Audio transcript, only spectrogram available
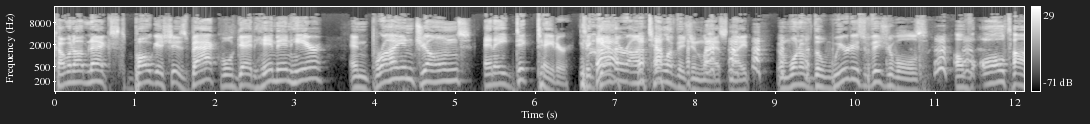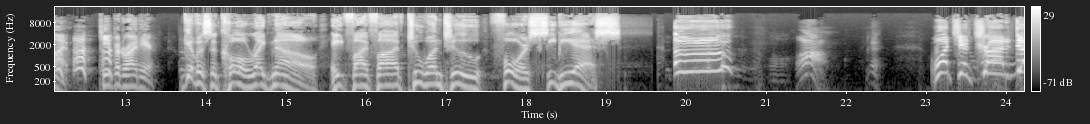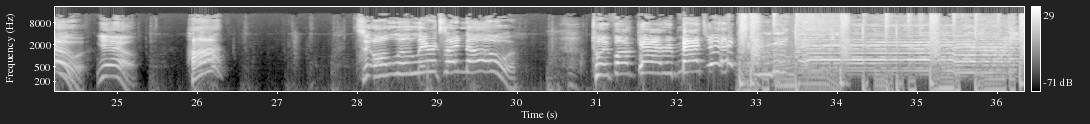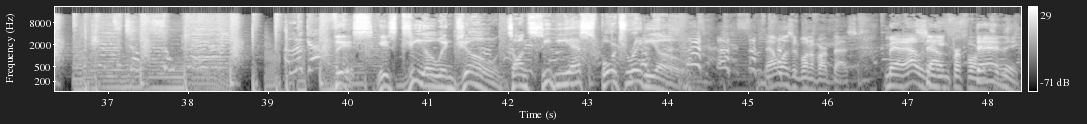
Coming up next, Bogusch is back. We'll get him in here. And Brian Jones and a dictator together on television last night in one of the weirdest visuals of all time. Keep it right here. Give us a call right now. 855 212 4CBS. Ooh! What you trying to do? Yeah. Huh? It's all the lyrics I know. 24 karat magic. This is Gio and Jones on CBS Sports Radio. That wasn't one of our best. Man, that was Singing outstanding.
